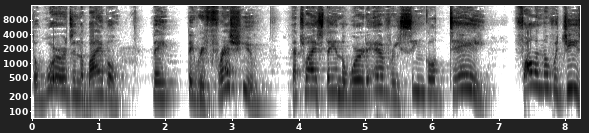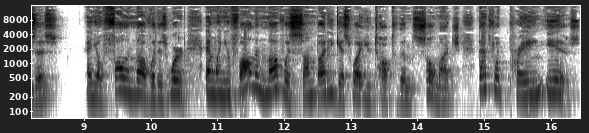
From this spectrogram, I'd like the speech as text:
The words in the Bible, they they refresh you. That's why I stay in the Word every single day. Fall in love with Jesus, and you'll fall in love with His Word. And when you fall in love with somebody, guess what? You talk to them so much. That's what praying is.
